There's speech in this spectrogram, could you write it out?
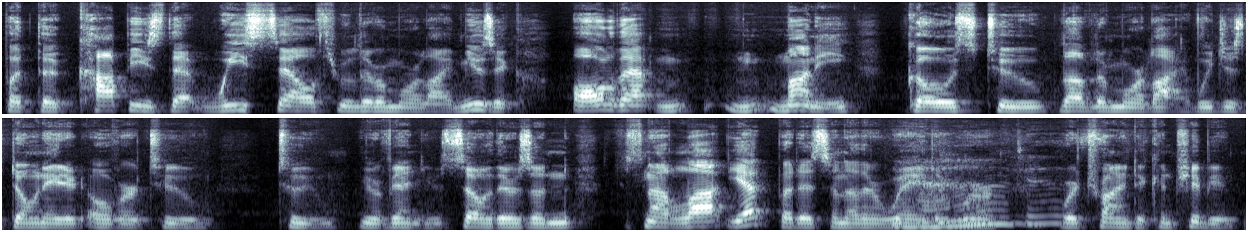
But the copies that we sell through Livermore Live Music, all of that m- m- money goes to Love Livermore Live. We just donate it over to to your venue. So there's an it's not a lot yet, but it's another way that we're we're trying to contribute.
